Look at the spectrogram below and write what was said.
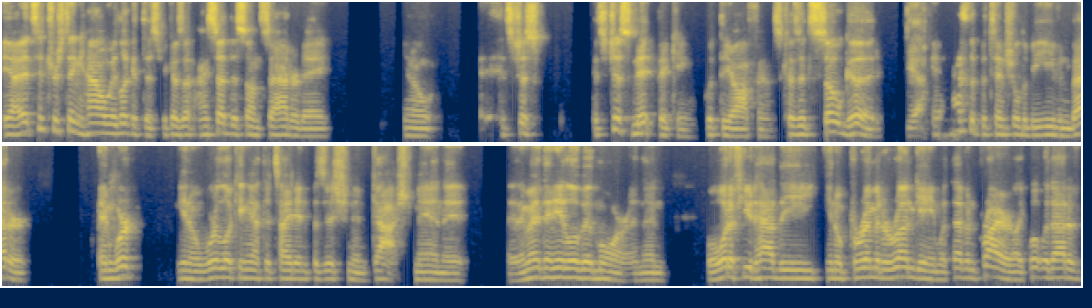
yeah, it's interesting how we look at this because I said this on Saturday. You know, it's just it's just nitpicking with the offense because it's so good. Yeah. It has the potential to be even better. And we're, you know, we're looking at the tight end position and gosh, man, they they might they need a little bit more. And then, well, what if you'd had the, you know, perimeter run game with Evan Pryor? Like what would that have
